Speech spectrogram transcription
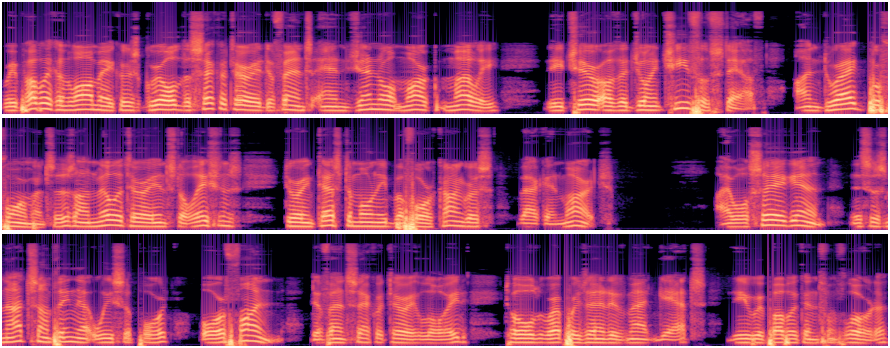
Republican lawmakers grilled the Secretary of Defense and General Mark Milley, the chair of the Joint Chief of Staff, on drag performances on military installations during testimony before Congress back in March. I will say again, this is not something that we support or fund, Defense Secretary Lloyd told Representative Matt Gaetz, the Republican from Florida,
